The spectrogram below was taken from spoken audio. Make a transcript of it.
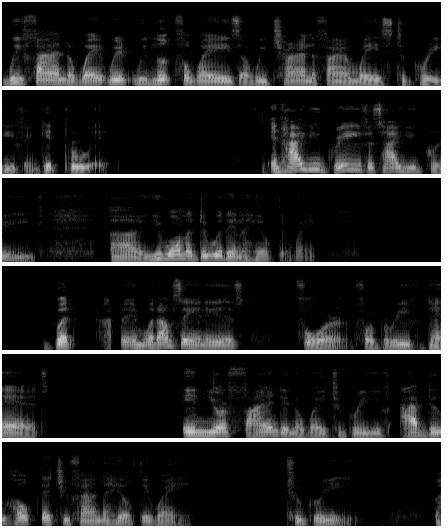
we find a way we we look for ways or we trying to find ways to grieve and get through it and how you grieve is how you grieve. Uh, you want to do it in a healthy way. But uh, and what I'm saying is, for for bereaved dads, in your finding a way to grieve, I do hope that you find a healthy way to grieve. But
